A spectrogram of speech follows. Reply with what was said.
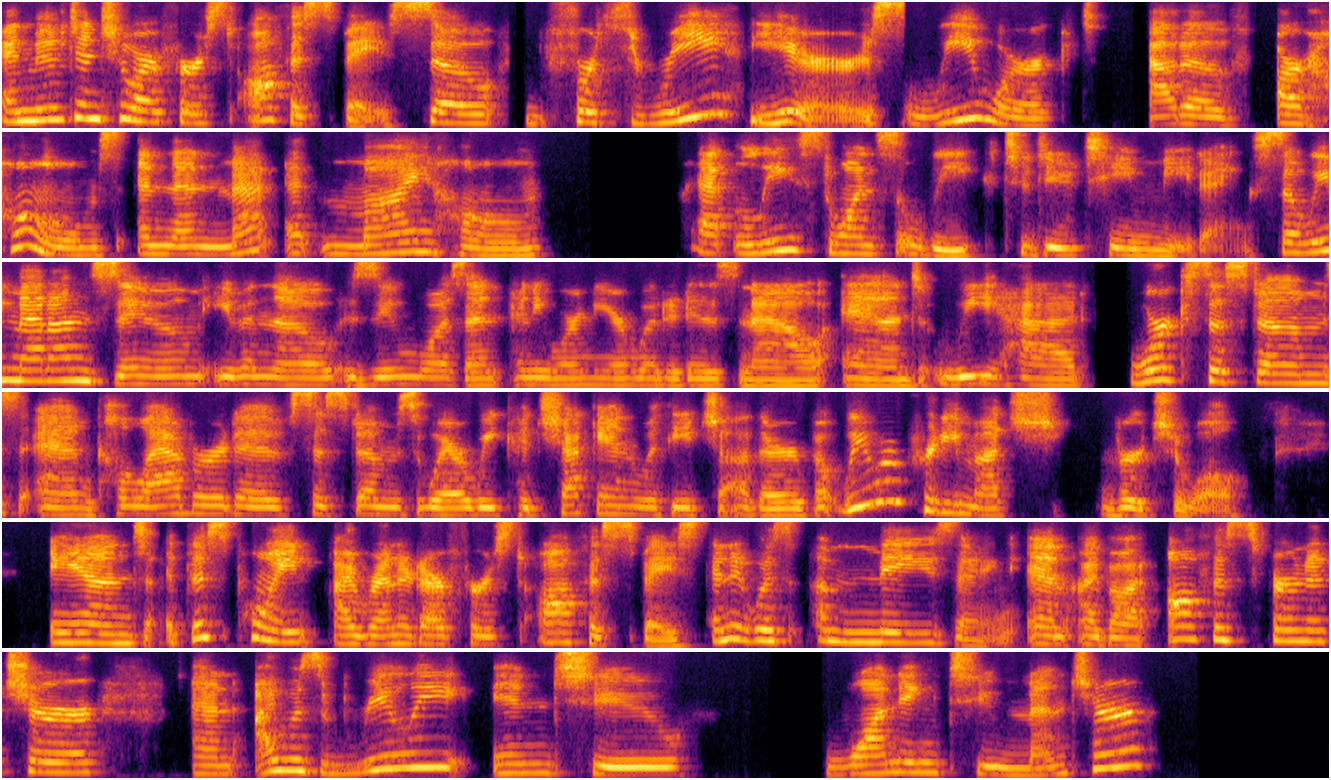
And moved into our first office space. So for three years, we worked out of our homes and then met at my home at least once a week to do team meetings. So we met on Zoom, even though Zoom wasn't anywhere near what it is now. And we had work systems and collaborative systems where we could check in with each other, but we were pretty much virtual. And at this point, I rented our first office space and it was amazing. And I bought office furniture and I was really into wanting to mentor.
